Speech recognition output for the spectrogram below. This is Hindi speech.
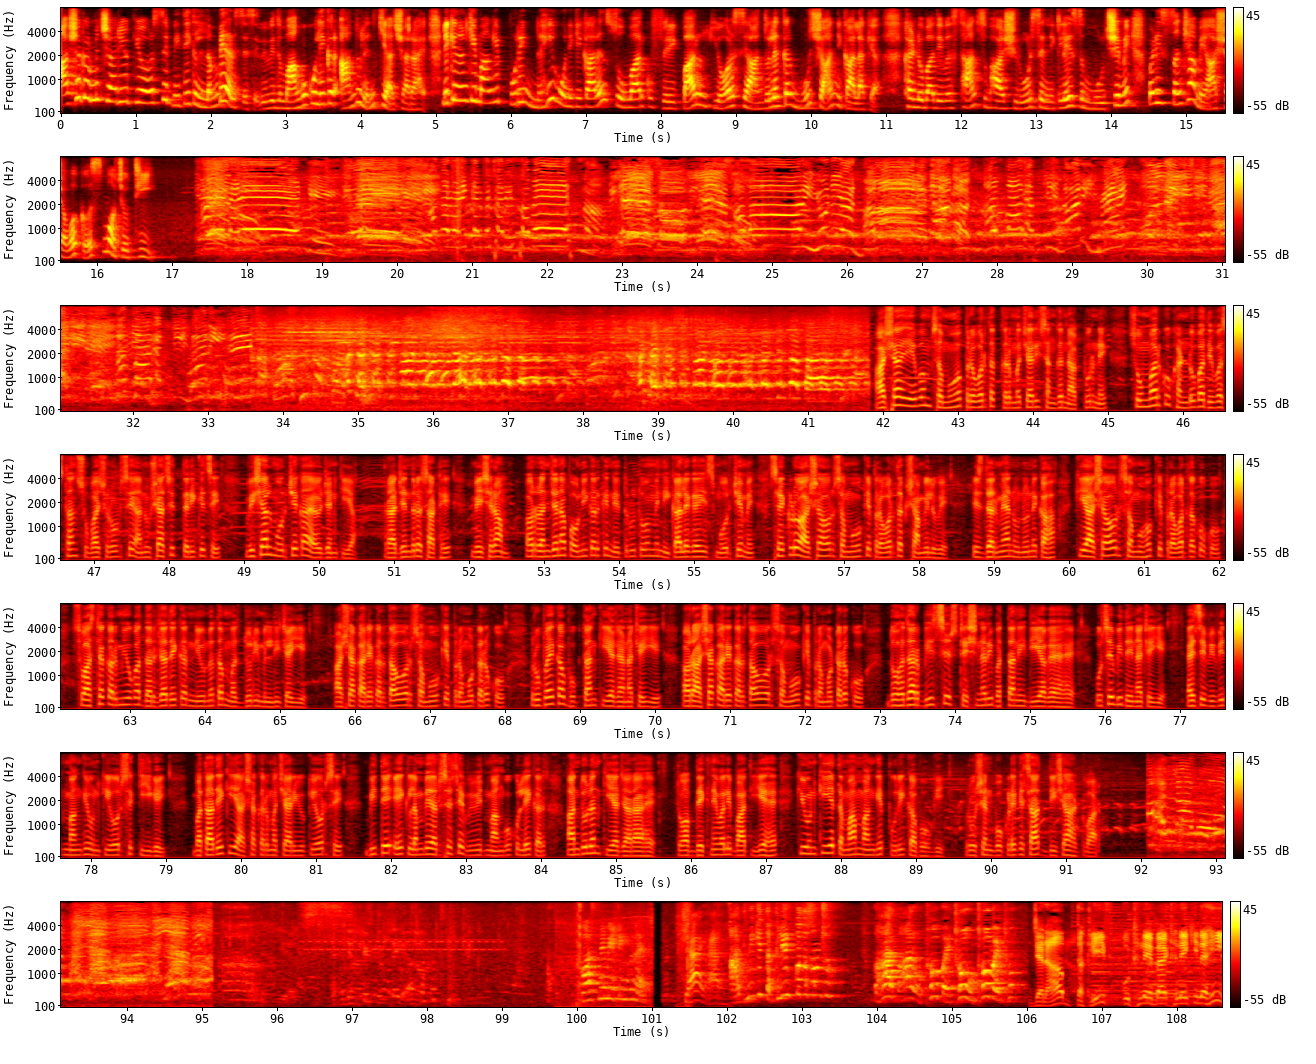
आशा कर्मचारियों की ओर से बीते एक लंबे अरसे से विविध मांगों को लेकर आंदोलन किया जा रहा है। लेकिन उनकी मांगे पूरी नहीं होने के कारण सोमवार को फिर एक बार उनकी ओर से आंदोलन कर मोर्चा निकाला गया। खंडोबा देवस्थान सुभाष रोड से निकले इस मोर्चे में बड़ी संख्या में आशा वर्कर्स मौजूद थी। आशा एवं समूह प्रवर्तक कर्मचारी संघ नागपुर ने सोमवार को खंडोबा देवस्थान सुभाष रोड से अनुशासित तरीके से विशाल मोर्चे का आयोजन किया. राजेंद्र साठे मेशराम और रंजना पौनीकर के नेतृत्व में निकाले गए इस मोर्चे में सैकड़ों आशा और समूह के प्रवर्तक शामिल हुए. इस दरमियान उन्होंने कहा कि आशा और समूहों के प्रवर्तकों को स्वास्थ्य कर्मियों का दर्जा देकर न्यूनतम मजदूरी मिलनी चाहिए। आशा कार्यकर्ताओं और समूह के प्रमोटरों को रुपए का भुगतान किया जाना चाहिए और आशा कार्यकर्ताओं और समूह के प्रमोटरों को 2020 से स्टेशनरी भत्ता नहीं दिया गया है, उसे भी देना चाहिए, ऐसी विविध मांगे उनकी ओर से की गई। बता दें कि आशा कर्मचारियों की ओर से बीते एक लंबे अरसे से विविध मांगों को लेकर आंदोलन किया जा रहा है। तो अब देखने वाली बात यह है कि उनकी ये तमाम मांगे पूरी कब होगी? रोशन बोकड़े के साथ दिशा हटवार। बॉस ने मीटिंग बुलाई। क्या यार? आदमी की तकलीफ़ को तो समझो। बाहर बाहर उठो बैठो उठो बैठो। जनाब तकलीफ़ उठने बैठने की नहीं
